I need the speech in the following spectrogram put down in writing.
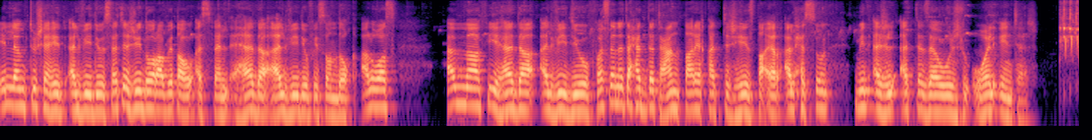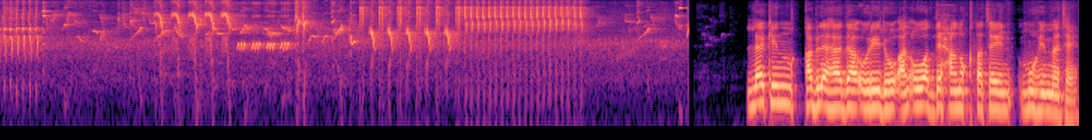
إن لم تشاهد الفيديو ستجد رابطه أسفل هذا الفيديو في صندوق الوصف. أما في هذا الفيديو فسنتحدث عن طريقة تجهيز طائر الحسون من أجل التزاوج والإنتاج. لكن قبل هذا أريد أن أوضح نقطتين مهمتين.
